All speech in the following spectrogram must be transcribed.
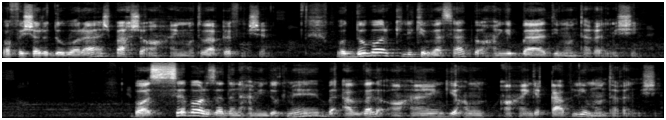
با فشار دوبارهش بخش آهنگ متوقف میشه. با دو بار کلیک وسط به آهنگ بعدی منتقل میشین. با سه بار زدن همین دکمه به اول آهنگ یا همون آهنگ قبلی منتقل میشین.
